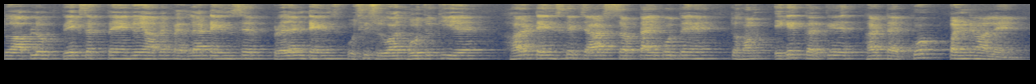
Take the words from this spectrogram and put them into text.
तो आप लोग देख सकते हैं जो यहाँ पे पहला टेंस है प्रेजेंट टेंस उसकी शुरुआत हो चुकी है। हर टेंस के चार सब टाइप होते हैं तो हम एक एक करके हर टाइप को पढ़ने वाले हैं।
